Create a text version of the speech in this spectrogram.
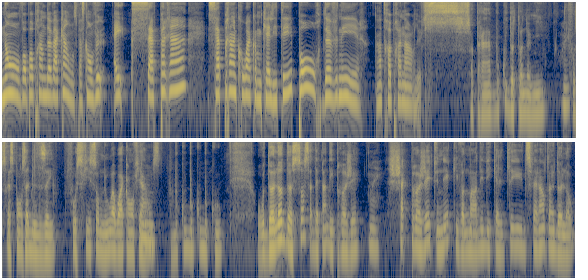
non, on va pas prendre de vacances parce qu'on veut. Hey, ça prend. Ça prend quoi comme qualité pour devenir entrepreneur, Luc? Ça prend beaucoup d'autonomie. Il faut se responsabiliser. Il faut se fier sur nous, avoir confiance. Beaucoup, beaucoup, beaucoup. Au-delà de ça, ça dépend des projets. Ouais. Chaque projet est unique, il va demander des qualités différentes un de l'autre.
